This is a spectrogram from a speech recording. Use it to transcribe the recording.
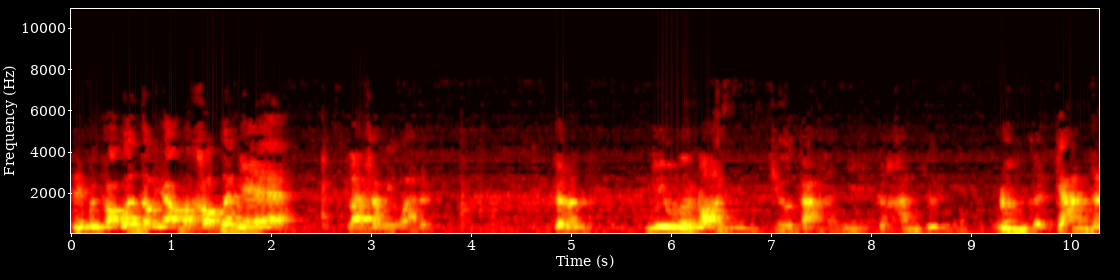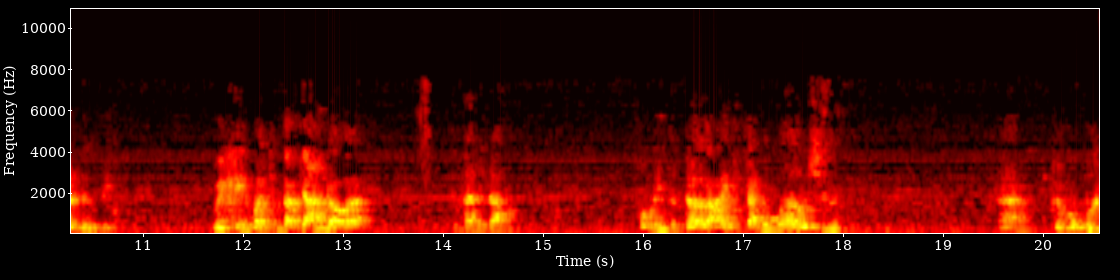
Thì mình thoát lớn thoát nhỏ mà không có nhẹ làm sao biến hóa được? Cho nên nhiều người nói nhưng mà chưa cảm thấy nhẹ thực hành chưa đừng có chán trên đường đi. Vì khi mà chúng ta chán rồi á chúng ta đi đâu? Không đi trở lại cái cảnh u hồi xưa. À, rồi còn bước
